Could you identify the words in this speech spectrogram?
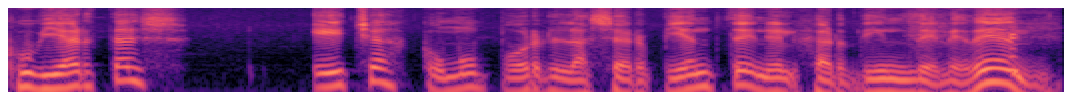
cubiertas hechas como por la serpiente en el jardín del Edén.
